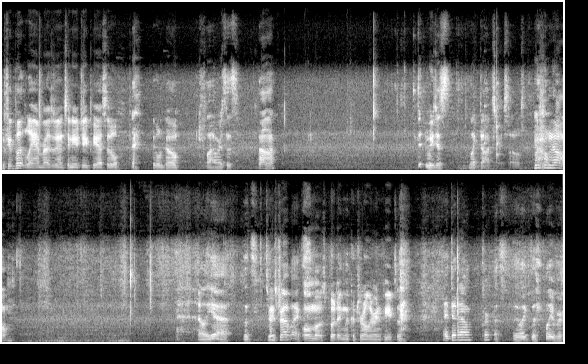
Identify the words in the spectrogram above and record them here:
If you put lamb residence in your GPS, it'll it'll go. Flowers is. Uh huh. D- We just like dogs ourselves. Oh no. Hell yeah. Let's Nice job. relax. Almost putting the controller in pizza. I did it on purpose. I like the flavor.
